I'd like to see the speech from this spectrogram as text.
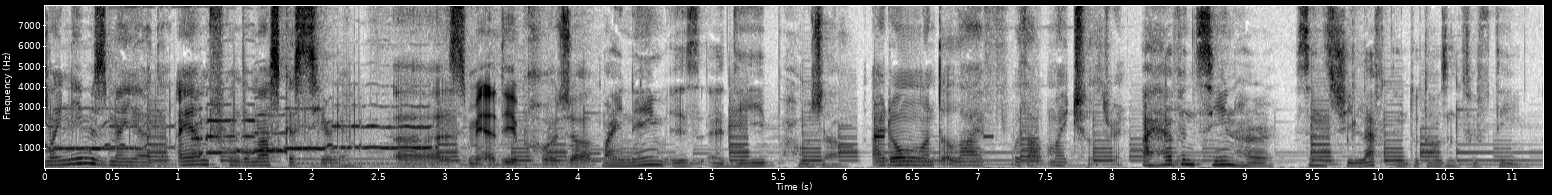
My name is Mayada. I am from Damascus, Syria. Uh, My name is Adib Khoja. I don't want a life without my children. I haven't seen her since she left in 2015.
